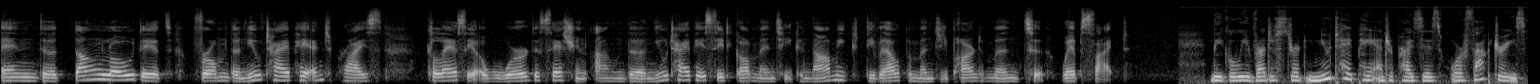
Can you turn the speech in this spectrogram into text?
and downloaded from the New Taipei Enterprise Classic Award session on the New Taipei City Government Economic Development Department website. Legally registered New Taipei enterprises or factories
